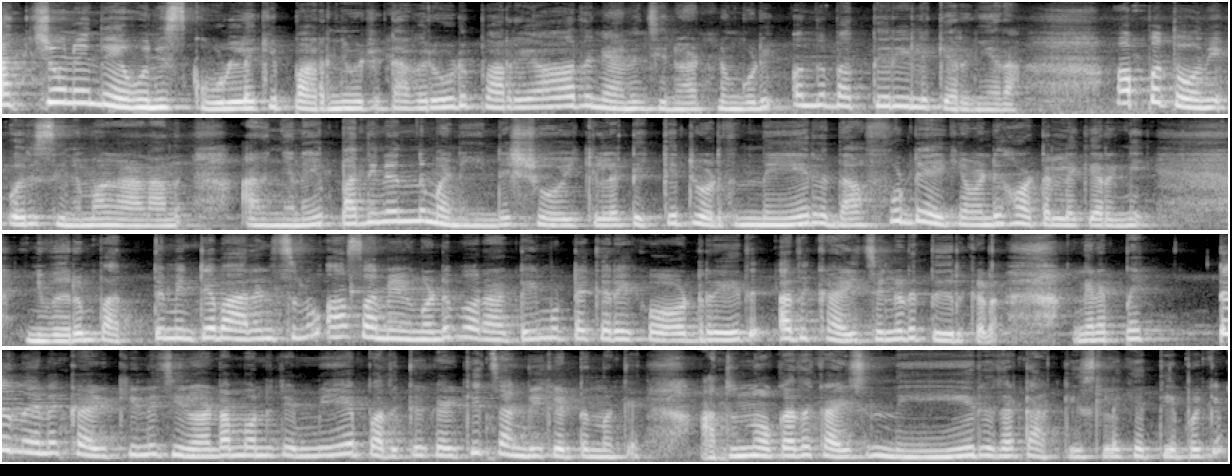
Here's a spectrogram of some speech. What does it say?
അച്ഛനെയും ദേവനും സ്കൂളിലേക്ക് പറഞ്ഞു വിട്ടിട്ട് അവരോട് പറയാതെ ഞാനും ചിനാട്ടനും കൂടി ഒന്ന് ബത്തേരിയിലേക്ക് ഇറങ്ങിയതാണ് അപ്പോൾ തോന്നി ഒരു സിനിമ കാണാമെന്ന് അങ്ങനെ പതിനൊന്ന് മണീന്റെ ഷോയ്ക്കുള്ള ടിക്കറ്റ് കൊടുത്ത് നേരെ ദാ ഫുഡ് കഴിക്കാൻ വേണ്ടി ഹോട്ടലിലേക്ക് ഇറങ്ങി. ഇനി വെറും പത്ത് മിനിറ്റ് ബാലൻസ് ഉള്ളൂ. ആ സമയം കൊണ്ട് പൊറാട്ടയും മുട്ടക്കറിയൊക്കെ ഓർഡർ ചെയ്ത് അത് കഴിച്ചങ്ങോട്ട് തീർക്കണം. അങ്ങനെ പെട്ടെന്ന് തന്നെ കഴിക്കുന്ന ചിനുവേണ്ടാൻ പറഞ്ഞിട്ട് എമ്മയെ പതുക്കെ കഴിക്കും ചങ്കി കെട്ടുന്നൊക്കെ അതും നോക്കാതെ കഴിച്ച് നേരെ ഇതാ ടാക്കീസിലേക്ക് എത്തിയപ്പോഴേക്കും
